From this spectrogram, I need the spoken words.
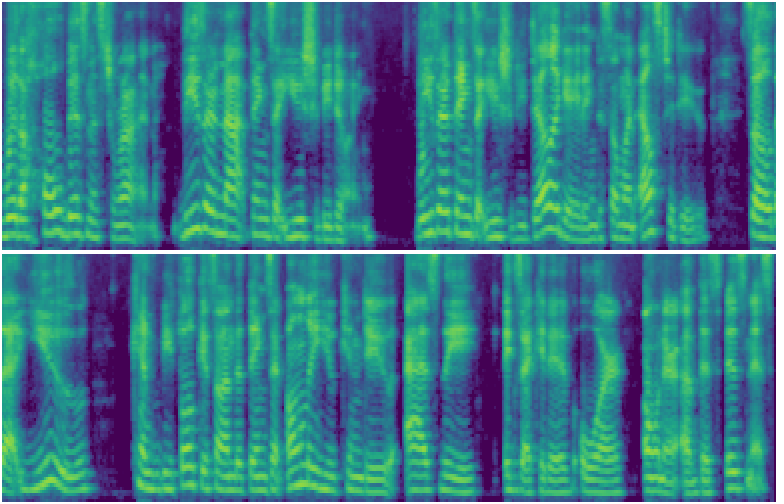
with a whole business to run. These are not things that you should be doing. These are things that you should be delegating to someone else to do so that you can be focused on the things that only you can do as the executive or owner of this business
